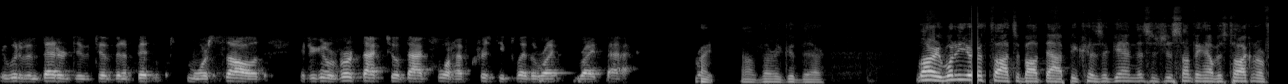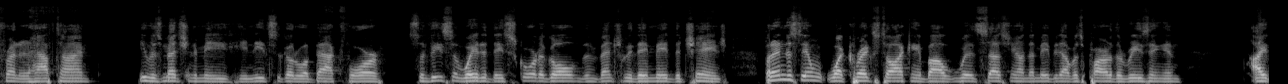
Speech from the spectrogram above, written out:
it would have been better to, to have been a bit more solid. If you're going to revert back to a back four, have Christie play the right right back. Right. Oh, very good there. Laurie, what are your thoughts about that? Because again, this is just something I was talking to a friend at halftime. He was mentioning to me he needs to go to a back four. Slavisa waited, they scored a goal, then eventually they made the change. But I understand what Craig's talking about with Sessegnon, that maybe that was part of the reasoning. And I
